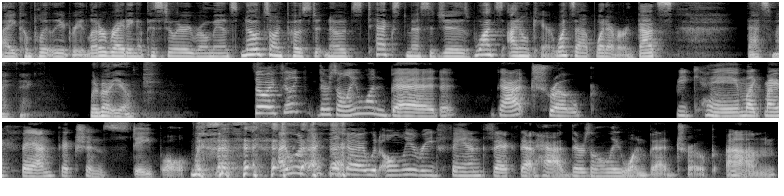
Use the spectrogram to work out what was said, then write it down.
I completely agree. Letter writing, epistolary romance, notes on post it notes, text messages, what's, I don't care, WhatsApp, whatever. That's, that's my thing. What about you? So I feel like there's only one bed. That trope became like my fan fiction staple. Like that, I would I feel like I would only read fanfic that had there's only one bed trope. Um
